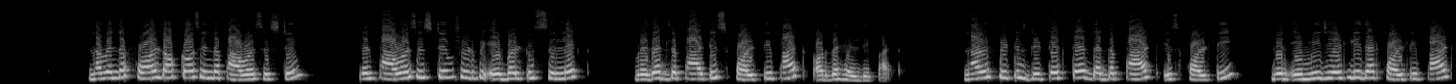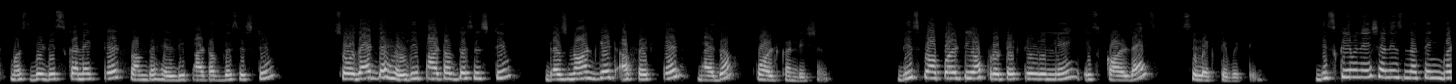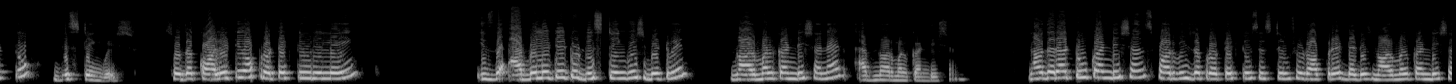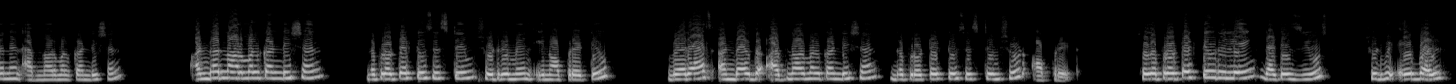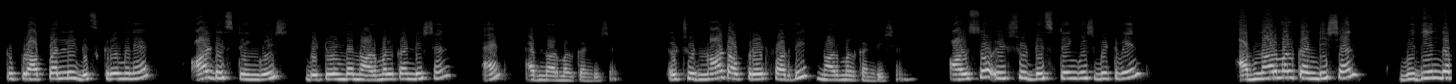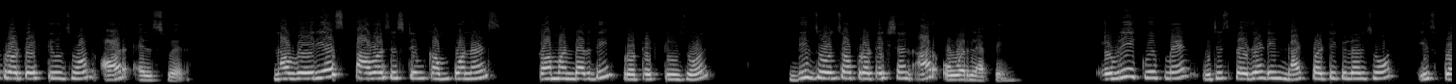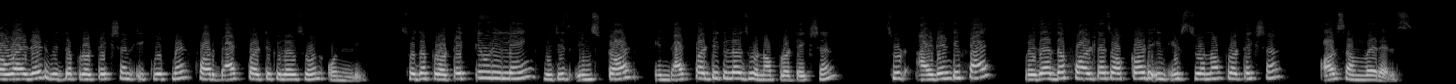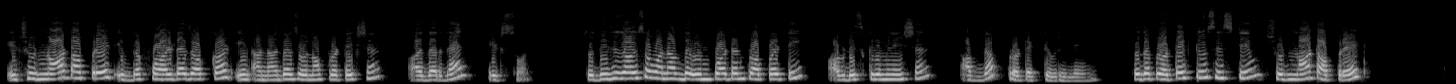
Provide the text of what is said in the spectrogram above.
Now when the fault occurs in the power system, then power system should be able to select whether the part is faulty part or the healthy part. Now if it is detected that the part is faulty, then immediately that faulty part must be disconnected from the healthy part of the system so that the healthy part of the system does not get affected by the fault condition. This property of protective relaying is called as selectivity. Discrimination is nothing but to distinguish. So the quality of protective relaying is the ability to distinguish between normal condition and abnormal condition. Now there are two conditions for which the protective system should operate that is normal condition and abnormal condition. Under normal condition, the protective system should remain inoperative whereas under the abnormal condition, the protective system should operate. So the protective relaying that is used should be able to properly discriminate or distinguish between the normal condition and abnormal condition. It should not operate for the normal condition. Also, it should distinguish between abnormal condition within the protective zone or elsewhere. Now, various power system components come under the protective zone. These zones of protection are overlapping. Every equipment which is present in that particular zone is provided with the protection equipment for that particular zone only. So the protective relaying which is installed in that particular zone of protection should identify whether the fault has occurred in its zone of protection or somewhere else. It should not operate if the fault has occurred in another zone of protection other than its zone. So this is also one of the important property of discrimination of the protective relaying. So the protective system should not operate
